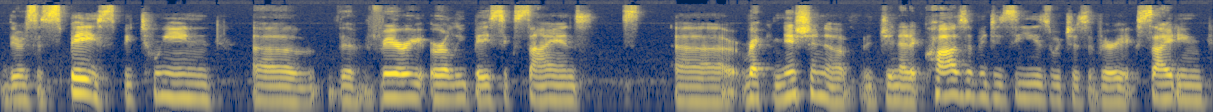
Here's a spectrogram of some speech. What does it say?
there's a space between uh, the very early basic science uh, recognition of the genetic cause of a disease, which is a very exciting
